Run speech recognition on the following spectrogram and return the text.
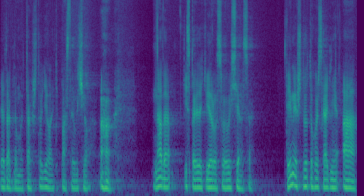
я так думаю, так что делать? Пастор учил. Ага. Надо исповедать веру своего сердца. Ты имеешь в виду, ты хочешь сказать мне о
